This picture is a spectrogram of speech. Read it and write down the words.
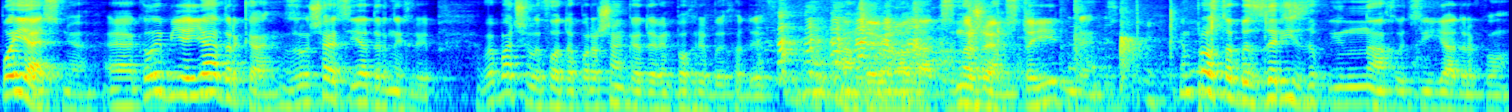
Пояснюю, Е, коли б'є ядерка, залишається ядерний гриб. Ви бачили фото Порошенка, де він по гриби ходив? Там, де він отак з ножем стоїть. Де? Він просто би зарізав і нахуй цю ядерку.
